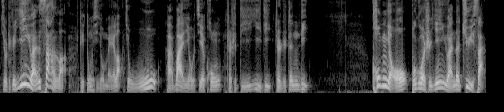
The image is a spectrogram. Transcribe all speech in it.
就这个因缘散了，这东西就没了，就无啊，万有皆空，这是第一义谛，这是真谛。空有不过是因缘的聚散，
